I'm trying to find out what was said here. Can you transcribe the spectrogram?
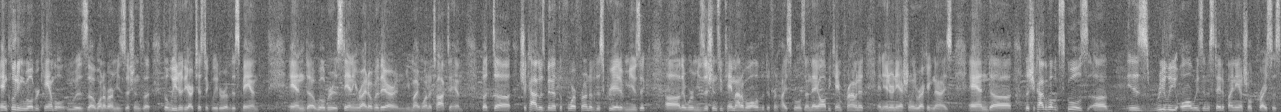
including Wilbur Campbell, who was uh, one of our musicians, the, the leader, the artistic leader of this band. And uh, Wilbur is standing right over there, and you might want to talk to him. But uh, Chicago's been at the forefront of this creative music. Uh, there were musicians who came out of all of the different high schools, and they all became prominent and internationally recognized. And uh, the Chicago Public Schools uh, is really always in a state of financial crisis,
